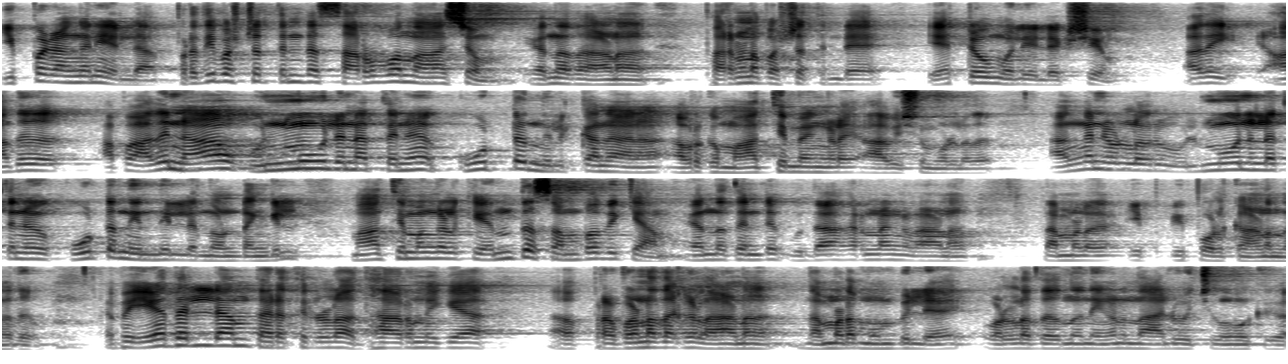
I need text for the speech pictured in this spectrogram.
ഇപ്പോഴങ്ങനെയല്ല പ്രതിപക്ഷത്തിന്റെ സർവനാശം എന്നതാണ് ഭരണപക്ഷത്തിന്റെ ഏറ്റവും വലിയ ലക്ഷ്യം. അത് അത് അപ്പോൾ അതിനാ ഉന്മൂലനത്തിന് കൂട്ടു നിൽക്കാനാണ് അവർക്ക് മാധ്യമങ്ങളെ ആവശ്യമുള്ളത്. അങ്ങനെയുള്ള ഒരു ഉന്മൂലനത്തിന് കൂട്ടുനിന്നില്ലെന്നുണ്ടെങ്കിൽ മാധ്യമങ്ങൾക്ക് എന്ത് സംഭവിക്കാം എന്നതിന്റെ ഉദാഹരണങ്ങളാണ് നമ്മൾ ഇപ്പോൾ കാണുന്നത്. അപ്പോൾ ഏതെല്ലാം തരത്തിലുള്ള അധാർമിക പ്രവണതകളാണ് നമ്മുടെ മുമ്പിൽ ഉള്ളതെന്ന് നിങ്ങളൊന്ന് ആലോചിച്ച് നോക്കുക.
